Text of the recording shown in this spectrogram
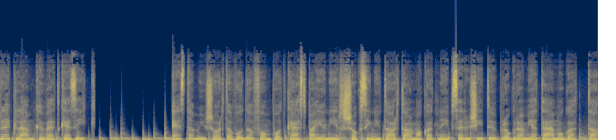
Reklám következik. Ezt a műsort a Vodafone Podcast Pioneer sokszínű tartalmakat népszerűsítő programja támogatta.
